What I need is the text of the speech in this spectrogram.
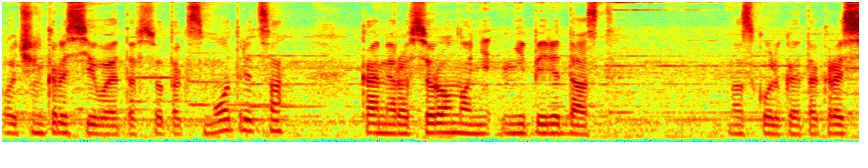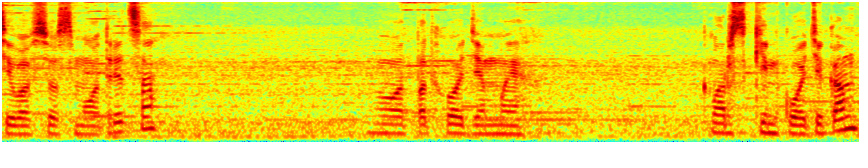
Очень красиво это все так смотрится. Камера все равно не, не передаст, насколько это красиво все смотрится. Вот, подходим мы к морским котикам.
